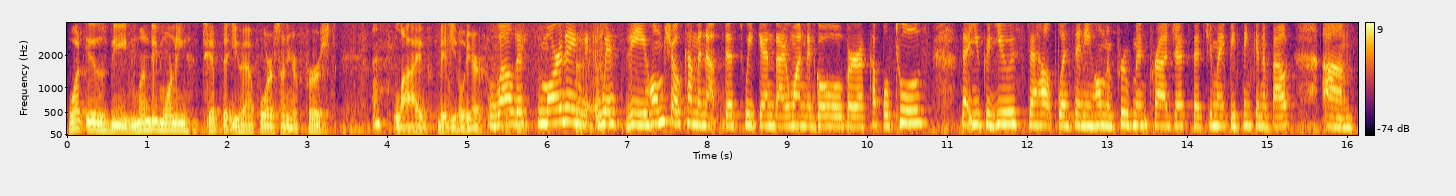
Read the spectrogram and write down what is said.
what is the Monday morning tip that you have for us on your first live video here. Well, this morning with the home show coming up this weekend, I wanted to go over a couple tools that you could use to help with any home improvement projects that you might be thinking about. Um,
